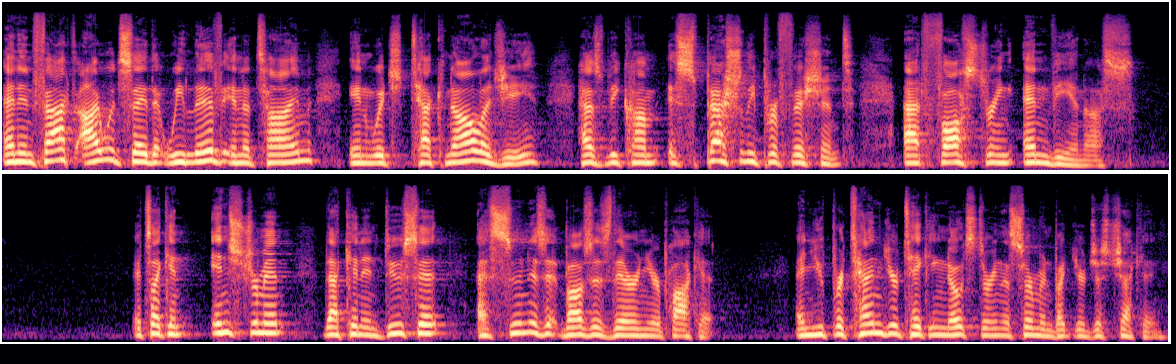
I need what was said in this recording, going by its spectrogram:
And in fact, I would say that we live in a time in which technology has become especially proficient at fostering envy in us. It's like an instrument that can induce it as soon as it buzzes there in your pocket. And you pretend you're taking notes during the sermon, but you're just checking.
